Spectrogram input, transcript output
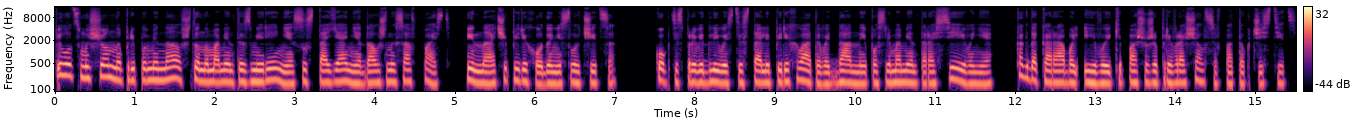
Пилот смущенно припоминал, что на момент измерения состояния должны совпасть, иначе перехода не случится. Когти справедливости стали перехватывать данные после момента рассеивания, когда корабль и его экипаж уже превращался в поток частиц.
